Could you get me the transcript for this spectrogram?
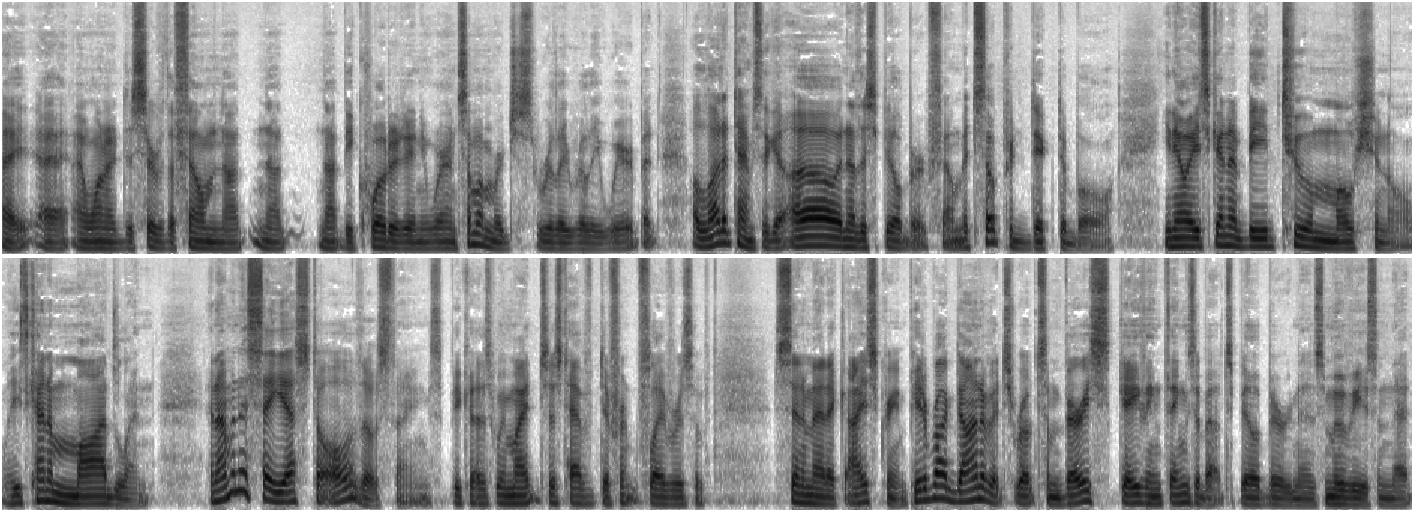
I, I, I wanted to serve the film, not, not not be quoted anywhere. And some of them are just really, really weird. But a lot of times they go, oh, another Spielberg film. It's so predictable. You know, he's going to be too emotional. He's kind of maudlin. And I'm going to say yes to all of those things because we might just have different flavors of cinematic ice cream. Peter Bogdanovich wrote some very scathing things about Spielberg and his movies, and that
